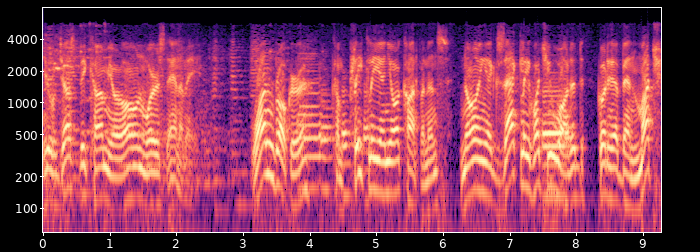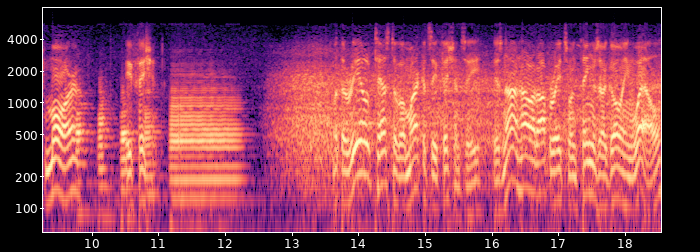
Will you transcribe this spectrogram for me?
You'll just become your own worst enemy. One broker, completely in your confidence, knowing exactly what you wanted, could have been much more efficient. But the real test of a market's efficiency is not how it operates when things are going well,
